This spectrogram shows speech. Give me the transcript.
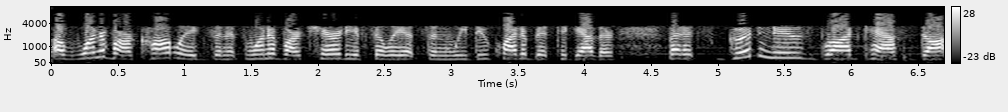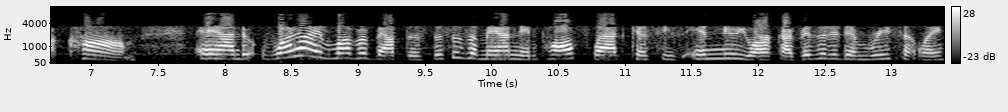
of one of our colleagues, and it's one of our charity affiliates, and we do quite a bit together. But it's goodnewsbroadcast.com. And what I love about this, this is a man named Paul Sladkus. He's in New York. I visited him recently.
